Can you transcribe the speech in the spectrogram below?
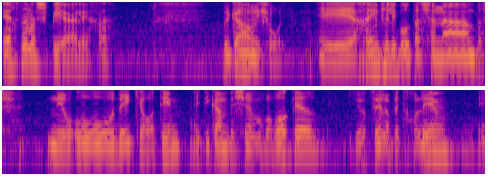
איך זה משפיע עליך? בכמה מישורים. החיים שלי באותה שנה בש... נראו די כאוטיים, הייתי קם בשבע בבוקר, יוצא לבית חולים, אה,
